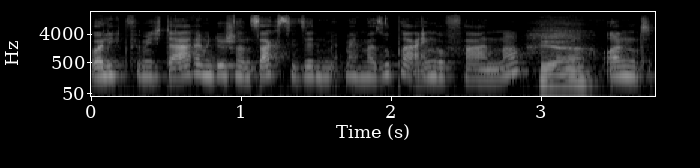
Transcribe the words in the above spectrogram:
oder liegt für mich darin, wie du schon sagst, die sind manchmal super eingefahren. Ne? Ja. Und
